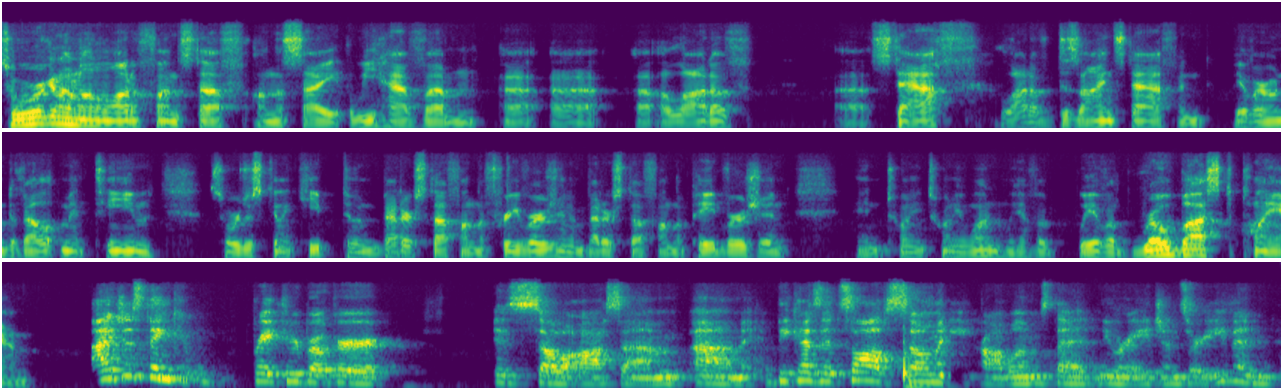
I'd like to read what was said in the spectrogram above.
so we're working on a lot of fun stuff on the site. We have um, a lot of uh, staff a lot of design staff and we have our own development team. So we're just going to keep doing better stuff on the free version and better stuff on the paid version in 2021 we have a we have a robust plan. I just think Breakthrough Broker is so awesome um, because it solves so many problems that newer agents or even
